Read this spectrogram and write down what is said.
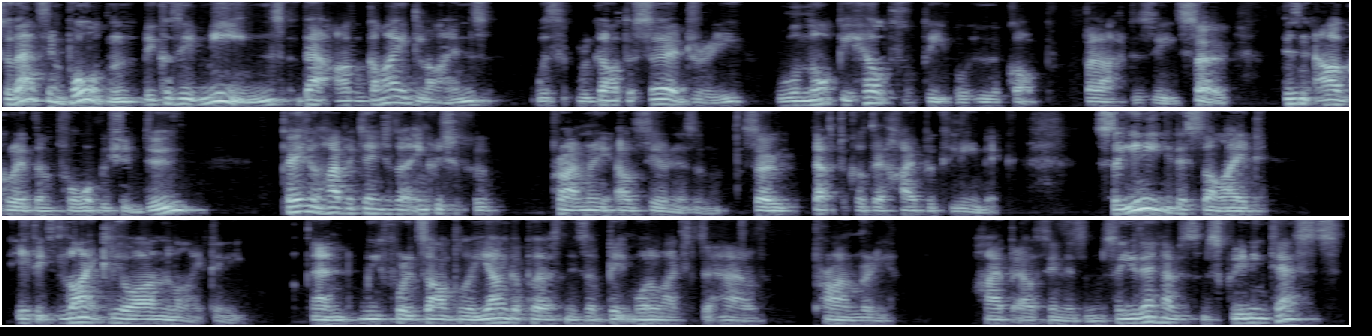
so that's important because it means that our guidelines with regard to surgery will not be helpful for people who have got bilateral disease. So there's an algorithm for what we should do. Patient hypertension that increasing for primary aldosteronism. So that's because they're hyperkalemic. So you need to decide if it's likely or unlikely. And we, for example, a younger person is a bit more likely to have primary hyperaldosteronism. So you then have some screening tests,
